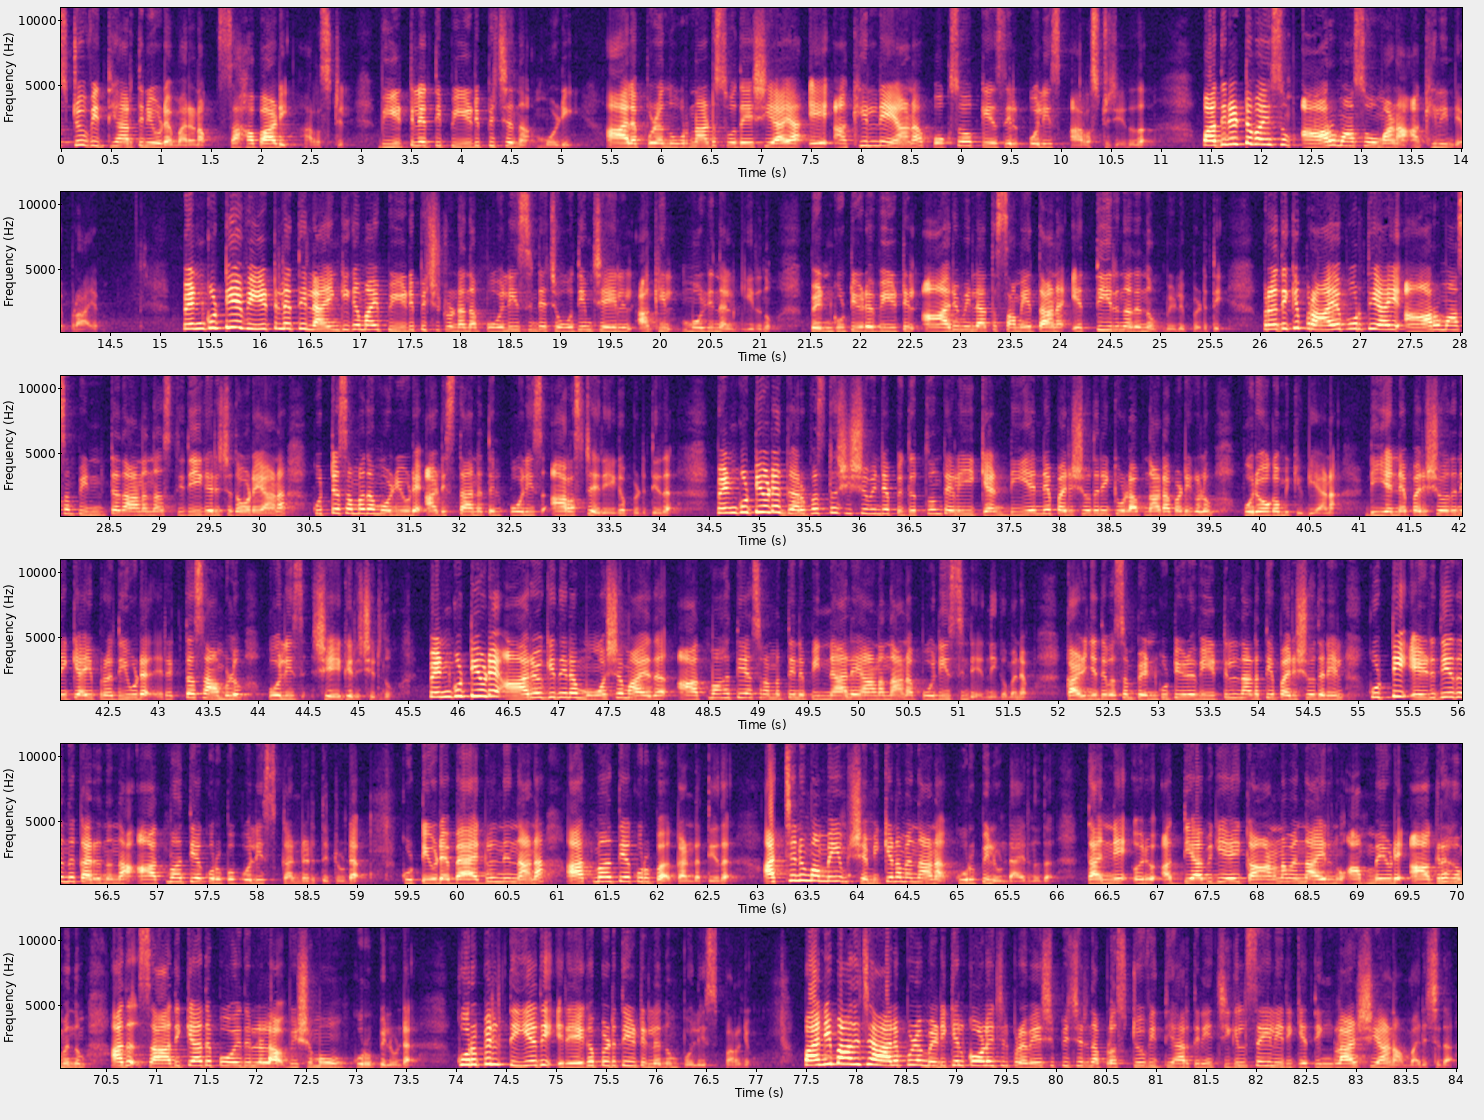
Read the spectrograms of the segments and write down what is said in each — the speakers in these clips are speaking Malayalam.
പ്ലസ് ടു വിദ്യാർത്ഥിനിയുടെ മരണം. സഹപാഠി അറസ്റ്റിൽ. വീട്ടിലെത്തി പീഡിപ്പിച്ചെന്ന മൊഴി. ആലപ്പുഴ നൂർനാട് സ്വദേശിയായ എ അഖിലിനെയാണ് പോക്സോ കേസിൽ പോലീസ് അറസ്റ്റ് ചെയ്തത്. പതിനെട്ട് വയസ്സും ആറുമാസവുമാണ് അഖിലിന്റെ പ്രായം. പെൺകുട്ടിയെ വീട്ടിലെത്തി ലൈംഗികമായി പീഡിപ്പിച്ചിട്ടുണ്ടെന്ന പോലീസിന്റെ ചോദ്യം ചെയ്യലിൽ അഖിൽ മൊഴി നൽകിയിരുന്നു. പെൺകുട്ടിയുടെ വീട്ടിൽ ആരുമില്ലാത്ത സമയത്താണ് എത്തിയിരുന്നതെന്നും വെളിപ്പെടുത്തി. പ്രതിക്ക് പ്രായപൂർത്തിയായി ആറുമാസം പിന്നിട്ടതാണെന്ന് സ്ഥിരീകരിച്ചതോടെയാണ് കുറ്റസമ്മത മൊഴിയുടെ അടിസ്ഥാനത്തിൽ പോലീസ് അറസ്റ്റ് രേഖപ്പെടുത്തിയത്. പെൺകുട്ടിയുടെ ഗർഭസ്ഥ ശിശുവിന്റെ പിതൃത്വം തെളിയിക്കാൻ ഡി എൻ എ പരിശോധനയ്ക്കുള്ള നടപടികളും പുരോഗമിക്കുകയാണ്. ഡി എൻ എ പരിശോധനയ്ക്കായി പ്രതിയുടെ രക്തസാമ്പിളും പോലീസ് ശേഖരിച്ചിരുന്നു പെൺകുട്ടിയുടെ ആരോഗ്യനില മോശമായത് ആത്മഹത്യാ ശ്രമത്തിന് പിന്നാലെയാണെന്നാണ് പോലീസിന്റെ നിഗമനം. കഴിഞ്ഞ ദിവസം പെൺകുട്ടിയുടെ വീട്ടിൽ നടത്തിയ പരിശോധനയിൽ കുട്ടി എഴുതിയതെന്ന് കരുതുന്ന ആത്മഹത്യാക്കുറിപ്പ് പോലീസ് കണ്ടെടുത്തിട്ടുണ്ട്. കുട്ടിയുടെ ബാഗിൽ നിന്നാണ് ആത്മഹത്യാക്കുറിപ്പ് കണ്ടെത്തിയത്. അച്ഛനും അമ്മയും ക്ഷമിക്കണമെന്നാണ് കുറിപ്പിലുണ്ടായിരുന്നത്. തന്നെ ഒരു അധ്യാപികയായി കാണണമെന്നായിരുന്നു അമ്മയുടെ ആഗ്രഹമെന്നും അത് സാധിക്കാതെ പോയതിലുള്ള വിഷമവും കുറിപ്പിലുണ്ട്. കുറിപ്പിൽ തീയതി രേഖപ്പെടുത്തിയിട്ടില്ലെന്നും പോലീസ് പറഞ്ഞു പനി ബാധിച്ച ആലപ്പുഴ മെഡിക്കൽ കോളേജിൽ പ്രവേശിപ്പിച്ചിരുന്ന പ്ലസ് ടു വിദ്യാർത്ഥിനി ചികിത്സയിലിരിക്കെ തിങ്കളാഴ്ചയാണ് മരിച്ചത്.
